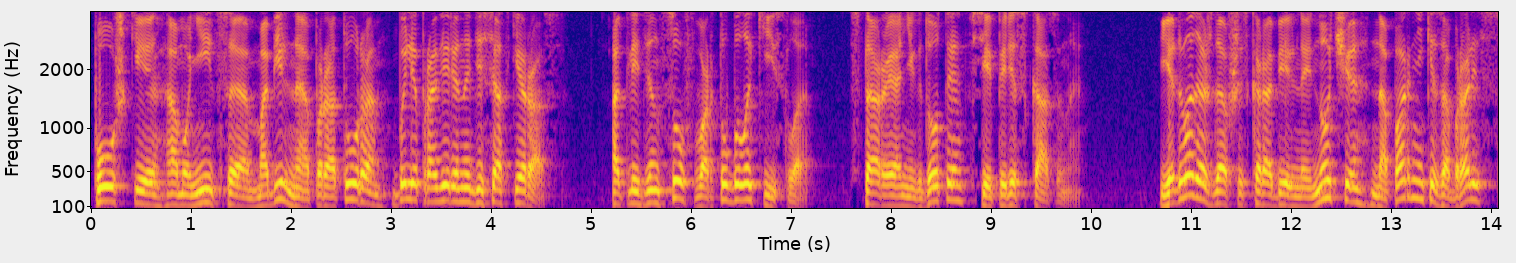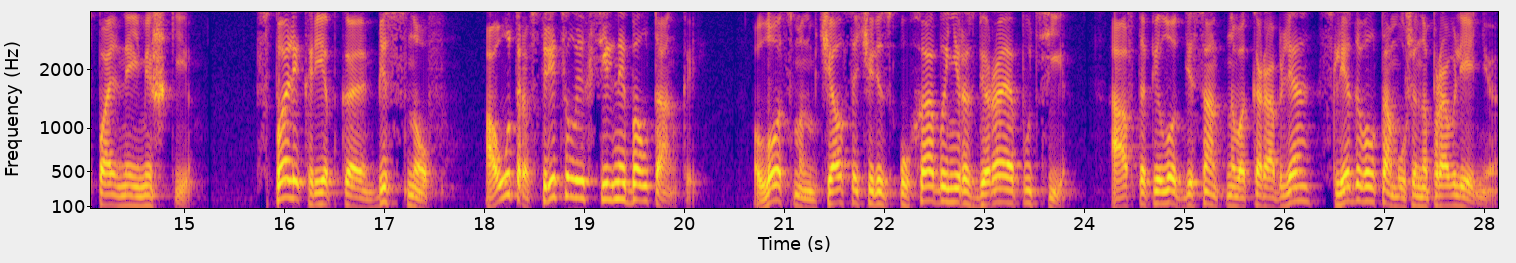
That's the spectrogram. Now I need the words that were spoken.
Пушки, амуниция, мобильная аппаратура были проверены десятки раз. От леденцов во рту было кисло. Старые анекдоты все пересказаны. Едва дождавшись корабельной ночи, напарники забрались в спальные мешки. Спали крепко, без снов, а утро встретило их сильной болтанкой. Лоцман мчался через ухабы, не разбирая пути, а автопилот десантного корабля следовал тому же направлению.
